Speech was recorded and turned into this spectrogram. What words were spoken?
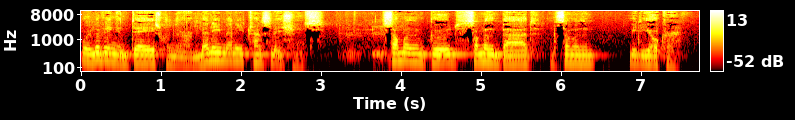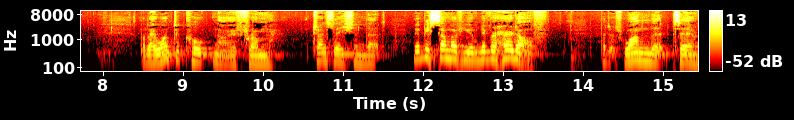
we're living in days when there are many, many translations. Some of them good, some of them bad, and some of them mediocre. But I want to quote now from a translation that maybe some of you have never heard of, but it's one that uh,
